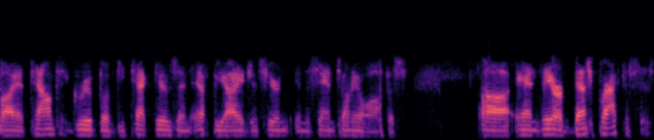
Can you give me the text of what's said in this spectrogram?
by a talented group of detectives and FBI agents here in, in the San Antonio office. Uh, and they are best practices.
